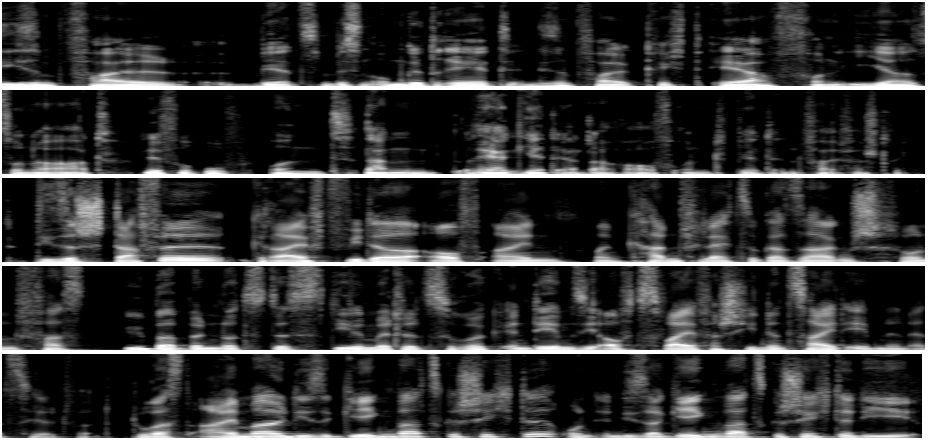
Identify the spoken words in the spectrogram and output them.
diesem Fall wird es ein bisschen umgedreht. In diesem Fall kriegt er von ihr so eine Art Hilferuf und dann reagiert er darauf und wird in den Fall verstrickt. Diese Staffel greift wieder auf ein, man kann vielleicht sogar sagen, schon fast überbenutztes Stilmittel zurück, indem sie auf zwei verschiedenen Zeitebenen erzählt wird. Du hast einmal diese Gegenwartsgeschichte und in dieser Gegenwartsgeschichte die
